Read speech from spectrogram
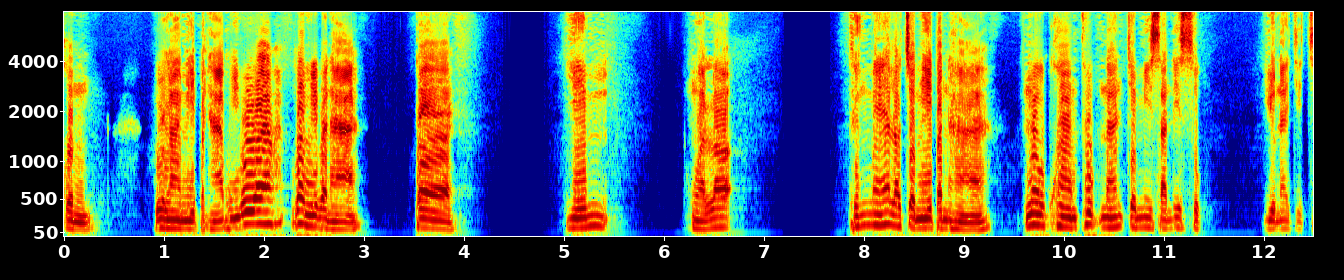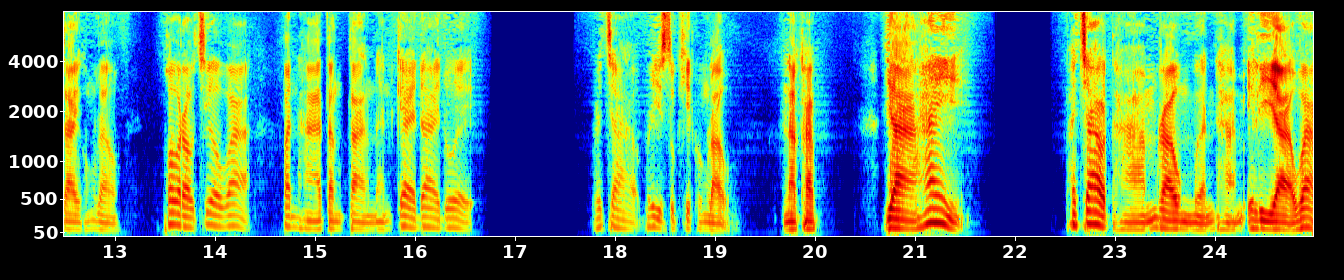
คน เวลามีปัญหาผมรู้ว่าว่ามีปัญหา แต่ยิ้ม หัวเราะ ถึงแม้เราจะมีปัญหาในความทุกข์นั้นจะมีสันติสุขอยู่ในจิตใจของเรา เพราะเราเชื่อว่าปัญหาต่างๆ นั้นแก้ได้ด้วย พระเจ้าพระเยซูคริสต์ของเรานะครับ อย่าให้พระเจ้าถามเราเหมือนถามเอลียาว่า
